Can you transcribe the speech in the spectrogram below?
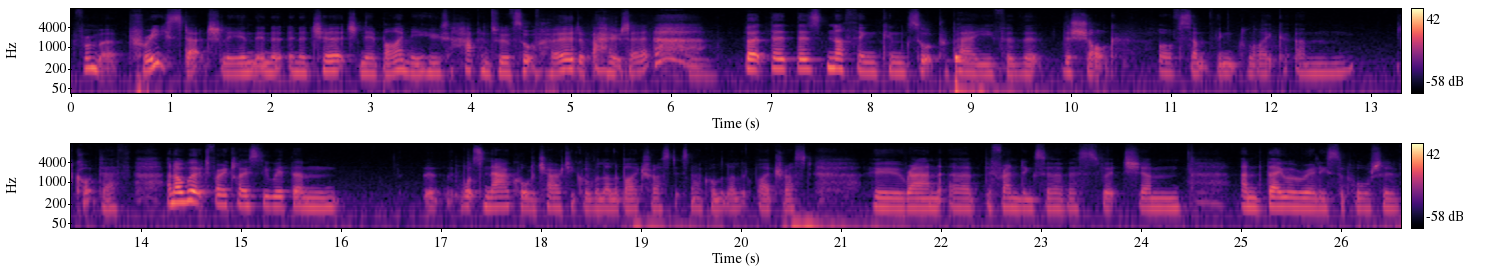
from a priest actually in, in, a, in a church nearby me who happened to have sort of heard about it. Hmm. But there, there's nothing can sort of prepare you for the, the shock of something like um, cot death. And I worked very closely with um, uh, what's now called a charity called the Lullaby Trust. It's now called the Lullaby Trust, who ran a befriending service, which um, and they were really supportive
